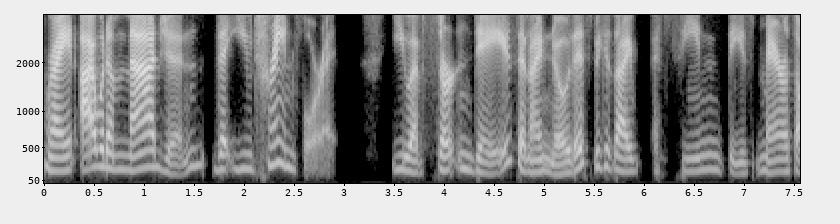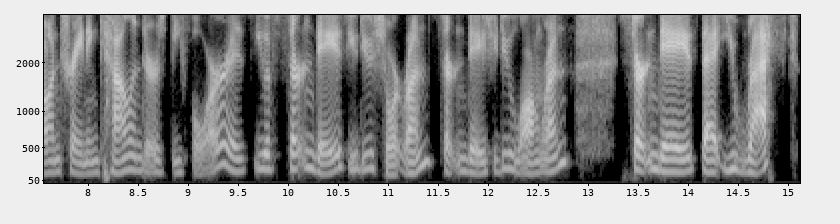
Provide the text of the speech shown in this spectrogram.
right? I would imagine that you train for it. You have certain days, and I know this because I have seen these marathon training calendars before. Is you have certain days you do short runs, certain days you do long runs, certain days that you rest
